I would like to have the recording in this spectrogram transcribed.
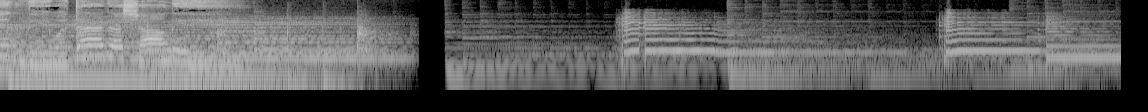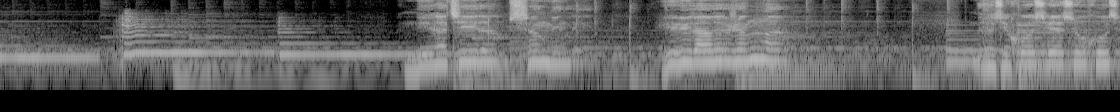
心里，我的歌声里。你还记得生命里遇到的人吗？那些或携手或擦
